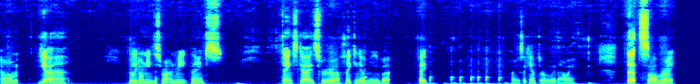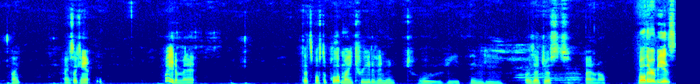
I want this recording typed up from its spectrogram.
Um, yeah, really don't need this rotten meat, thanks. Thanks, guys, for uh, thinking of me, but hey, I guess I can't throw it away that way. That's alright. I, I guess I can't. Wait a minute. That's supposed to pull up my creative inventory thingy. Or is that just... I don't know. Well, there a bee is.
